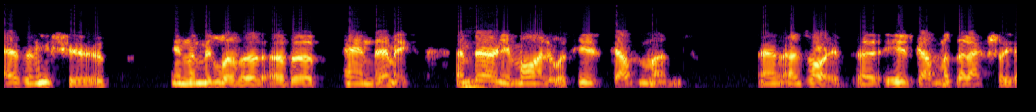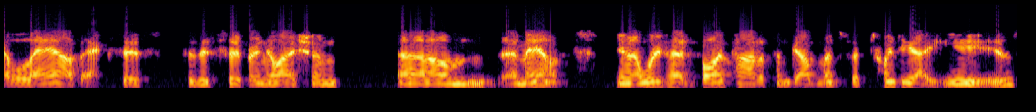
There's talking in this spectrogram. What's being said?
as, an issue in the middle of a, of a pandemic. And mm. bearing in mind it was his government, and, sorry, uh, his government that actually allowed access to this superannuation um, amounts. You know, we've had bipartisan governments for 28 years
